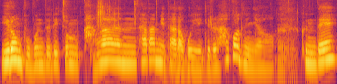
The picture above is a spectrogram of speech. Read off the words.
이런 부분들이 좀 강한 사람이다라고 얘기를 하거든요. 네. 근데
